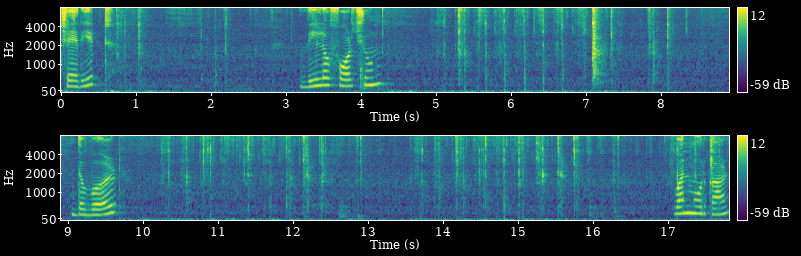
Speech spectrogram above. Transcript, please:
Chariot wheel of fortune the world one more card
